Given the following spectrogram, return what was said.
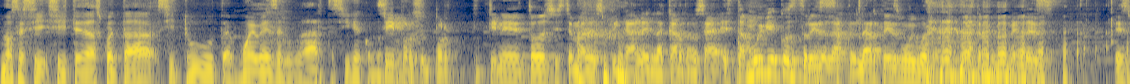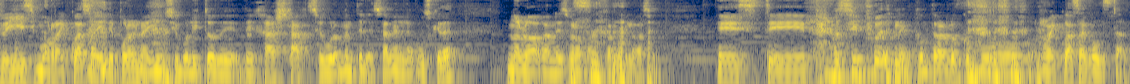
no sé si, si te das cuenta, si tú te mueves del lugar, te sigue con los Sí, por, por- tiene todo el sistema de espiral en la carta. O sea, está muy bien construido el arte. El arte es muy bueno. Es, es bellísimo. Rayquaza y le ponen ahí un simbolito de, de hashtag. Seguramente le sale en la búsqueda. No lo hagan, es broma para que lo hacen. Este, pero sí pueden encontrarlo como Rayquaza Gold Star.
